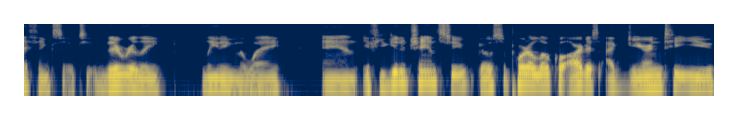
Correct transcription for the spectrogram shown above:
I think so too they're really leading the way. And if you get a chance to go support a local artist, I guarantee you,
